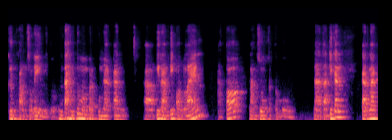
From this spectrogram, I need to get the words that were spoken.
grup counseling gitu. Entah itu mempergunakan piranti online atau langsung ketemu. Nah, tadi kan karena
